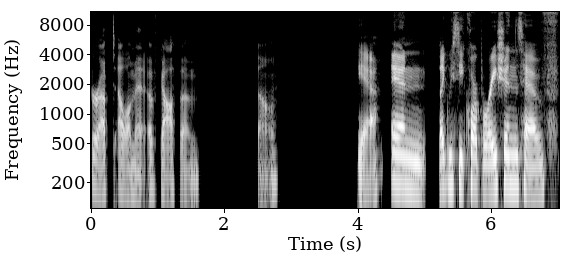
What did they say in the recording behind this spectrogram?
corrupt element of Gotham. So Yeah. And like we see corporations have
